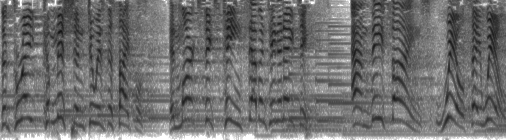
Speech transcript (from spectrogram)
the Great Commission to his disciples in Mark 16, 17, and 18. And these signs will, say will,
